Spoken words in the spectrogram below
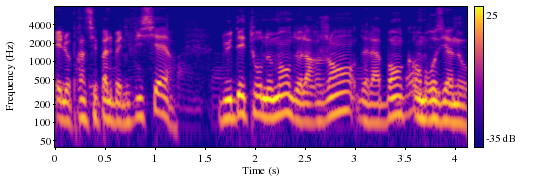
et le principal bénéficiaire du détournement de l'argent de la banque Ambrosiano.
